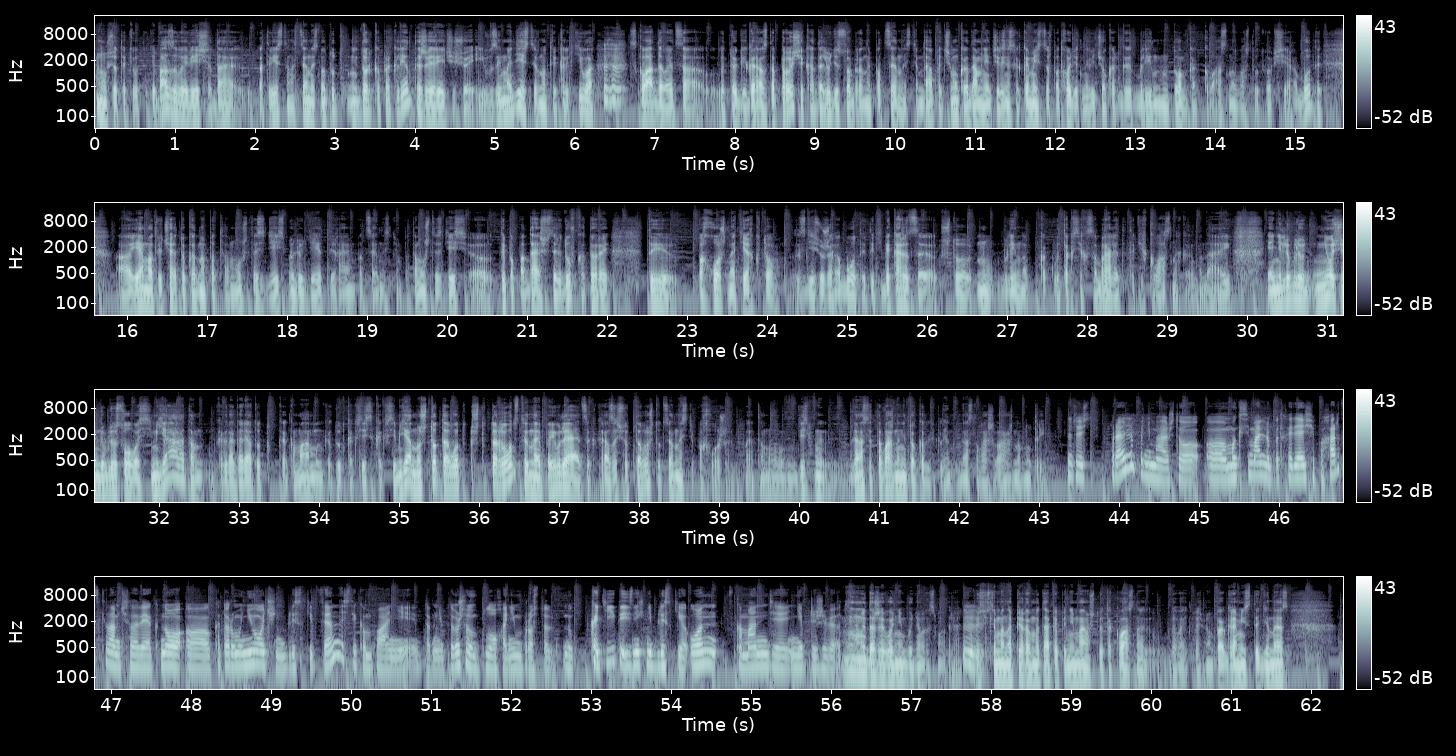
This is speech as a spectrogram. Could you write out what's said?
ну, все-таки вот эти базовые вещи, да, ответственность, ценность. Но тут не только про клиента же речь еще, и взаимодействие внутри коллектива угу. складывается в итоге гораздо проще, когда люди собраны по ценностям, да. Почему, когда мне через несколько месяцев подходит новичок и говорит, блин, Антон, как классно у вас тут вообще работать, а я ему отвечаю только одно, потому что здесь мы людей отбираем по ценностям, потому что здесь э, ты попадаешь в среду, в которой ты похож на тех, кто здесь уже работает, и тебе кажется, что, ну, блин, ну, как вы так всех собрали, это таких классных, как бы, да, и я не люблю, не очень люблю слово семья, там, когда говорят тут как мамы, как тут как все, как семья, но что-то вот, что-то родственное появляется как раз за счет того, что ценности похожи, поэтому здесь мы, для нас это важно не только для клиента, для нас это важно, внутри. Ну, то есть, правильно понимаю, что э, максимально подходящий по hard skill ам человек, но э, которому не очень близки ценности компании, там, не потому что он плохо, они просто, ну, какие-то из них не близки, он в команде не приживется. Ну, мы даже его не будем рассматривать. Mm. То есть, если мы на первом этапе понимаем, что это классно, давайте возьмем программист 1С,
